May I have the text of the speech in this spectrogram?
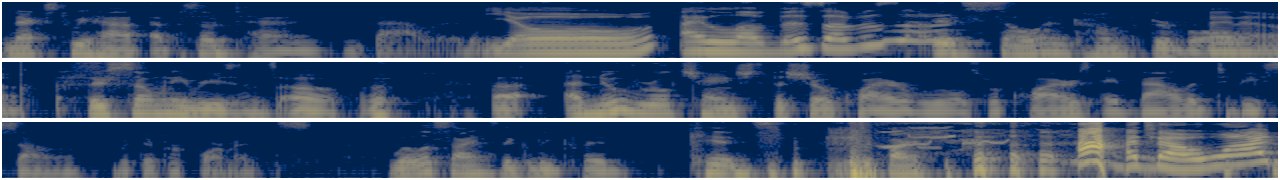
Next, we have episode ten, ballad. Yo, I love this episode. It's so uncomfortable. I know. There's so many reasons. Oh. Uh, a new rule change to the show choir rules requires a ballad to be sung with their performance. Will assigns the Glee Kid kids to find the what?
